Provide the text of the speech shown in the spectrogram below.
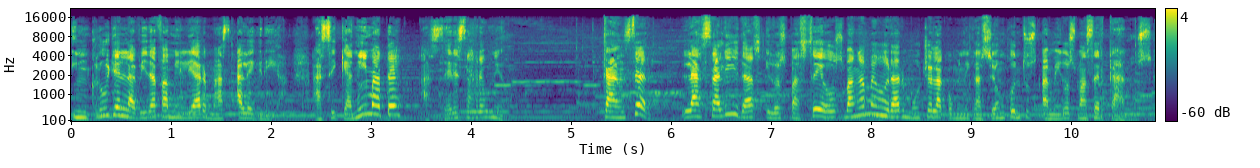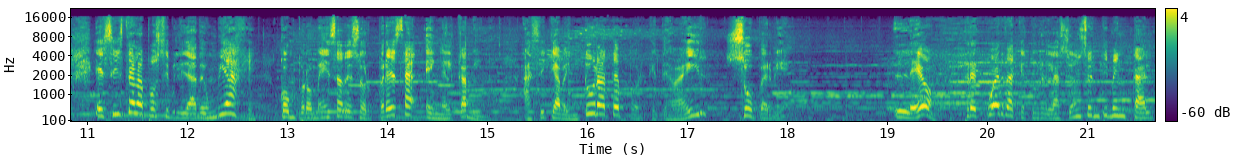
Incluye en la vida familiar más alegría. Así que anímate a hacer esa reunión. Cáncer, las salidas y los paseos van a mejorar mucho la comunicación con tus amigos más cercanos. Existe la posibilidad de un viaje con promesa de sorpresa en el camino. Así que aventúrate porque te va a ir súper bien. Leo, recuerda que tu relación sentimental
